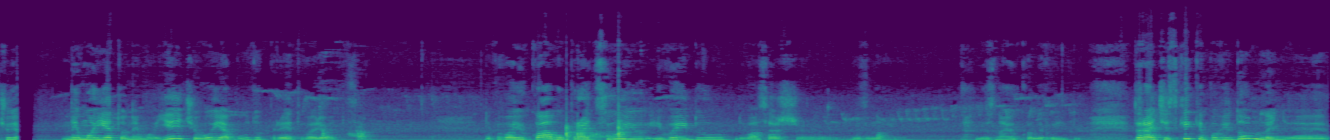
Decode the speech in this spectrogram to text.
Чого я... Не моє, то не моє, чого я буду притворятися. Допиваю каву, працюю і вийду до вас аж е, не знаю. Не знаю, коли вийду. До речі, скільки повідомлень. е,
